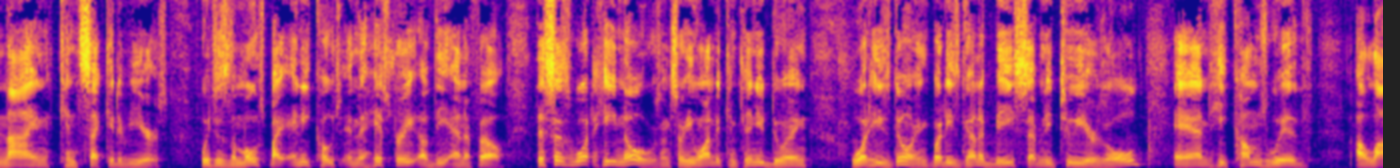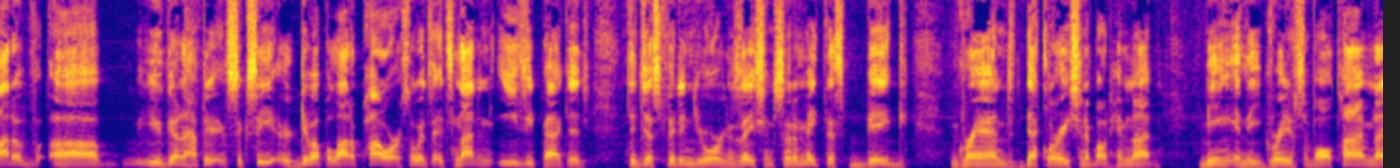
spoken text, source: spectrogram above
49 consecutive years, which is the most by any coach in the history of the NFL. This is what he knows, and so he wanted to continue doing what he's doing, but he's going to be 72 years old, and he comes with a lot of uh, you're going to have to succeed or give up a lot of power. So it's it's not an easy package to just fit into your organization. So to make this big, grand declaration about him not being in the greatest of all time, and I,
